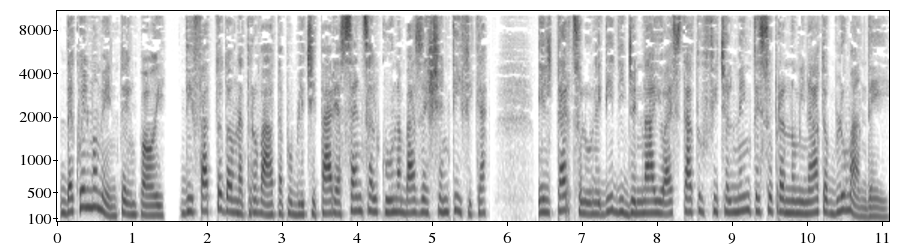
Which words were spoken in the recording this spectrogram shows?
Da quel momento in poi, di fatto da una trovata pubblicitaria senza alcuna base scientifica, il terzo lunedì di gennaio è stato ufficialmente soprannominato Blue Monday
